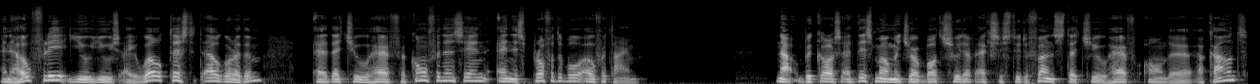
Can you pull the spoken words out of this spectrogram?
and hopefully you use a well-tested algorithm uh, that you have confidence in and is profitable over time. Now, because at this moment your bot should have access to the funds that you have on the account,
